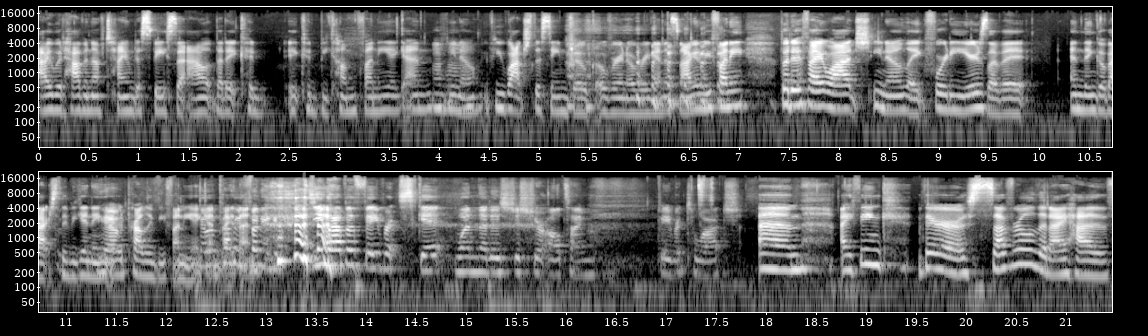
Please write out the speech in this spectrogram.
I would have enough time to space it out that it could it could become funny again. Mm-hmm. You know, if you watch the same joke over and over again, it's not going to be funny. But if I watch, you know, like 40 years of it, and then go back to the beginning, yeah. it would probably be funny again by then. Funny Do you have a favorite skit? One that is just your all-time favorite to watch? Um, I think there are several that I have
